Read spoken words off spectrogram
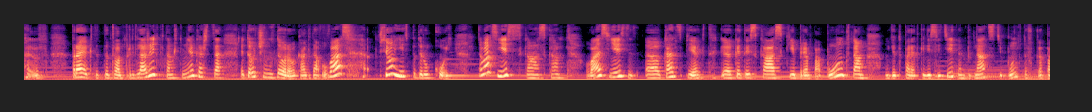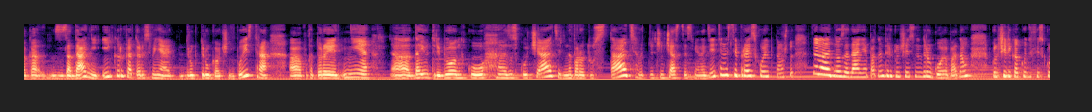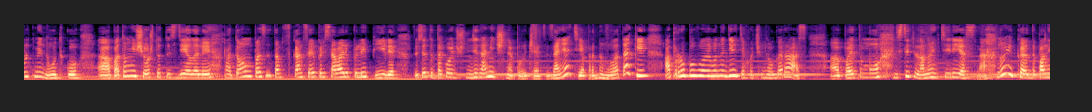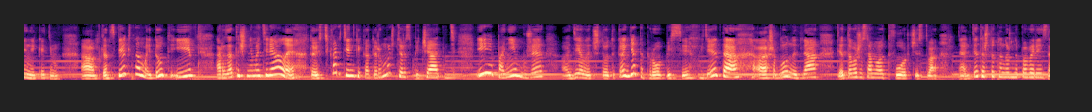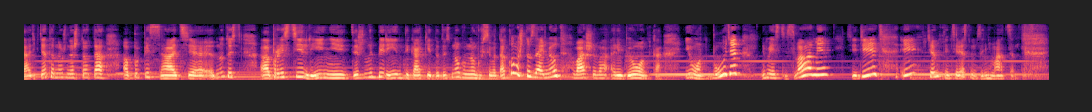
проект этот вам предложить, потому что мне кажется, это очень здорово, когда у вас все есть под рукой. У вас есть сказка, у вас есть э, конспект к этой сказке, прям по пунктам, где-то порядка 10, там 15 пунктов пока заданий, игр, которые сменяют друг друга очень быстро, э, которые не э, дают ребенку э, заскучать или наоборот устать. Вот очень часто смена деятельности происходит, потому что сделали одно задание, потом переключились на другое, потом включили какую-то физкульт-минутку, а потом еще что-то сделали, потом там в конце порисовали, полепили. То есть это такое очень динамичное получается занятие. Я продумывала так и опробовала его на детях очень много раз. А, поэтому действительно оно интересно. Ну и к дополнению к этим а, конспектам идут и раздаточные материалы, то есть картинки, которые можете распечатать и по ним уже делать что-то, как где-то прописи, где-то шаблоны для, для того же самого творчества, где-то что-то нужно повырезать, где-то нужно что-то пописать, э, ну, то есть провести линии, лабиринты какие-то, то есть много-много всего такого, что займет вашего ребенка. И он будет вместе с вами сидеть и чем-то интересным заниматься.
